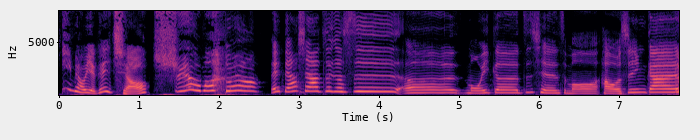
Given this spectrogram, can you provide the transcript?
疫苗也可以瞧，需要吗？对啊，哎，等下，现在这个是呃某一个之前什么好心肝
